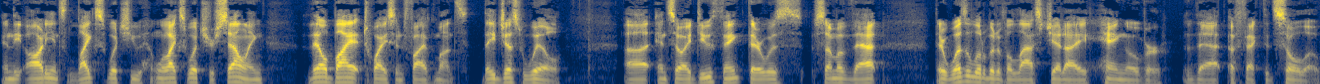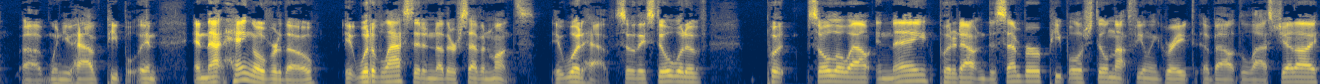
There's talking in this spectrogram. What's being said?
and the audience likes what you likes what you're selling, they'll buy it twice in five months. They just will. Uh, and so I do think there was some of that. There was a little bit of a Last Jedi hangover that affected Solo. Uh, when you have people and and that hangover though, it would have lasted another seven months. It would have. So they still would have put Solo out in May, put it out in December. People are still not feeling great about The Last Jedi.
